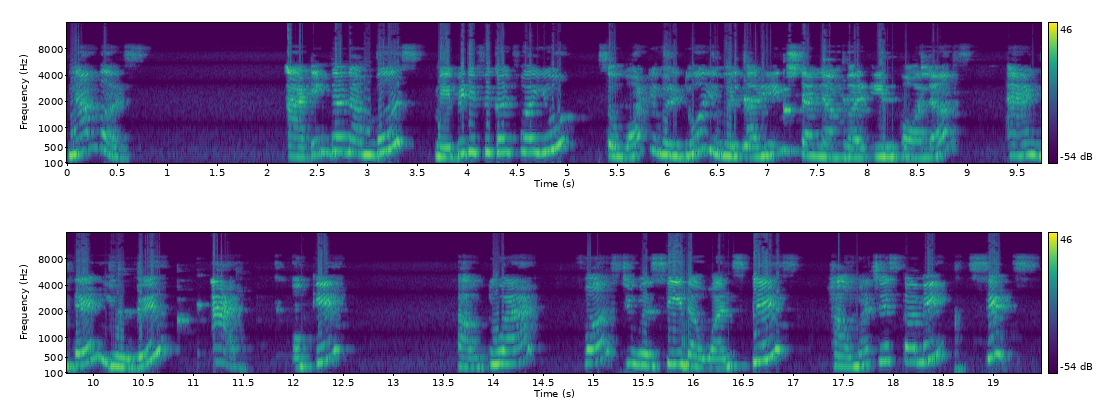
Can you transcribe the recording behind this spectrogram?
numbers. Adding the numbers may be difficult for you. So what you will do? You will arrange the number in columns and then you will add. Okay? How to add? First you will see the ones place. How much is coming? 6.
